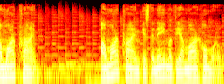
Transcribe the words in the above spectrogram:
Amarr Prime Amarr Prime is the name of the Amarr homeworld.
